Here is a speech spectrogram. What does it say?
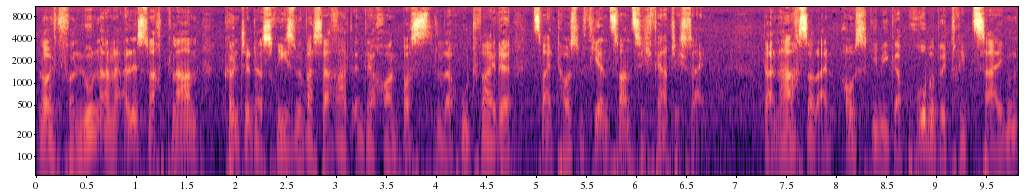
Läuft von nun an alles nach Plan, könnte das Riesenwasserrad in der Hornbosteler Hutweide 2024 fertig sein. Danach soll ein ausgiebiger Probebetrieb zeigen,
